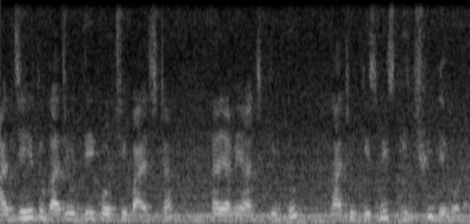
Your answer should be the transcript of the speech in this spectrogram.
আর যেহেতু গাজর দিয়ে করছি পায়েসটা, তাই আমি আজ কিন্তু কাজু, কিশমিশ কিছুই দেব না।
